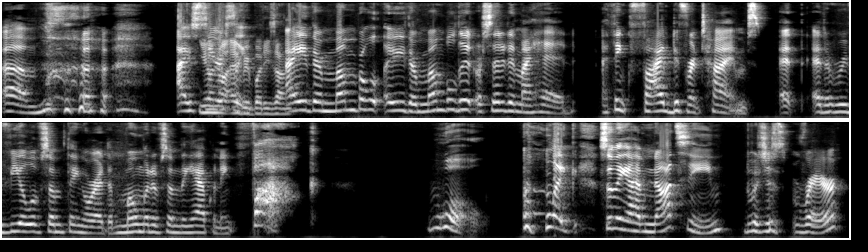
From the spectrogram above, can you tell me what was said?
Um, I seriously, not everybody's aunt. I either mumble, I either mumbled it or said it in my head. I think five different times at at a reveal of something or at a moment of something happening. Fuck. Whoa. like something I have not seen, which is rare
